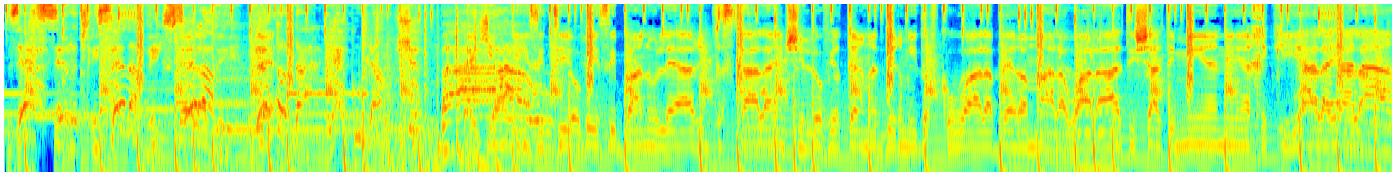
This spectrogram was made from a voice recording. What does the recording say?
זה הסרט שלי, סלאבי, סלאבי ותודה לכולם שבאו. יאו איזי טי או ביזי באנו להרים את הסקאלה עם שילוב יותר נדיר מדוב קוואלה ברמאללה וואלה. אל תשאלתי מי אני אחי כי יאללה יאללה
